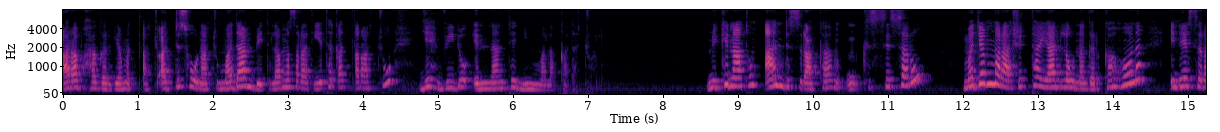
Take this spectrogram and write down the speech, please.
አረብ ሀገር የመጣችሁ አዲስ ሆናችሁ መዳን ቤት ለመስራት የተቀጠራችሁ ይህ ቪዲዮ እናንተን ይመለከታችኋል። ምክንያቱም አንድ ስራ ሲሰሩ መጀመሪያ ሽታ ያለው ነገር ከሆነ እኔ ስራ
